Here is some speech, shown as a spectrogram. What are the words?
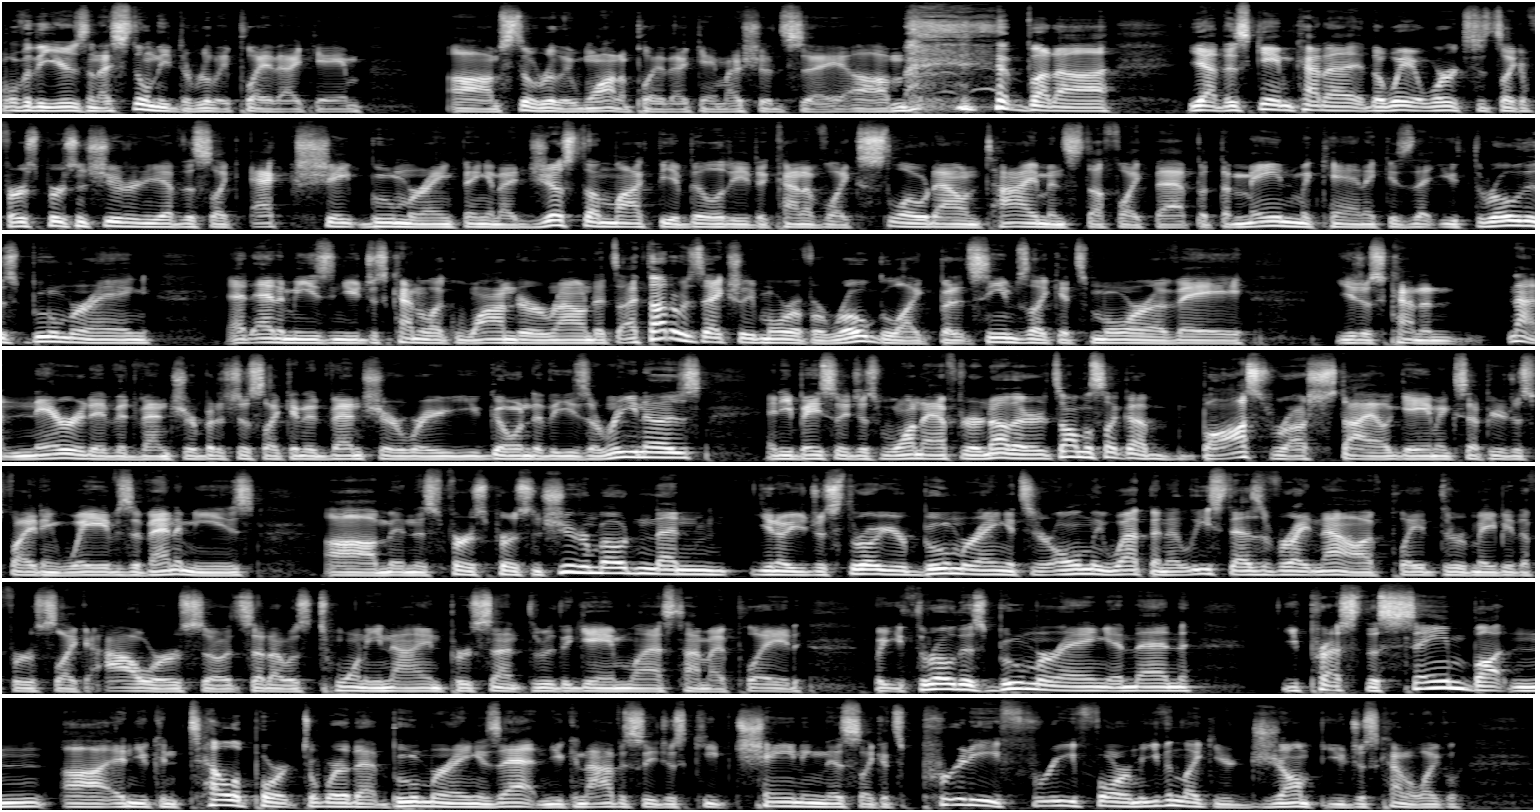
over the years, and I still need to really play that game. Um, still really want to play that game, I should say. Um, but uh, yeah, this game kind of the way it works, it's like a first person shooter. And you have this like X shaped boomerang thing, and I just unlocked the ability to kind of like slow down time and stuff like that. But the main mechanic is that you throw this boomerang at enemies and you just kind of like wander around. It's I thought it was actually more of a roguelike, but it seems like it's more of a you just kind of not narrative adventure, but it's just like an adventure where you go into these arenas and you basically just one after another. It's almost like a boss rush style game, except you're just fighting waves of enemies um, in this first person shooter mode. And then, you know, you just throw your boomerang. It's your only weapon, at least as of right now. I've played through maybe the first like hour or so. It said I was 29% through the game last time I played. But you throw this boomerang and then you press the same button uh, and you can teleport to where that boomerang is at and you can obviously just keep chaining this like it's pretty free form even like your jump you just kind of like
